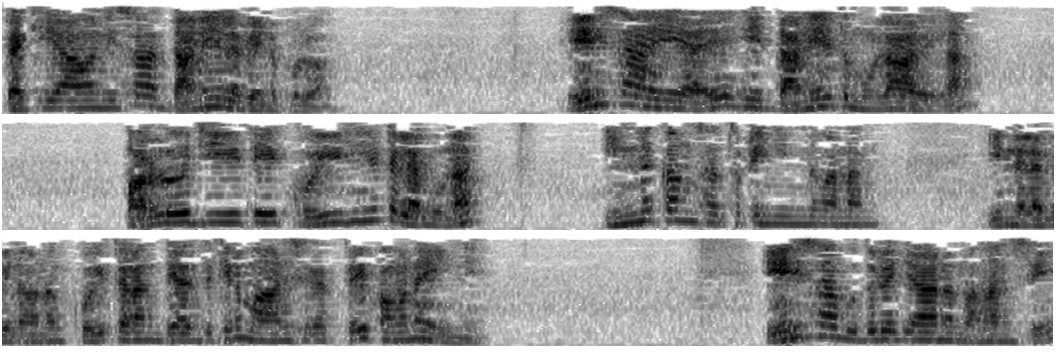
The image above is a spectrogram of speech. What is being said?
රැකියාව නිසා ධනෙ ලැබෙන්න පුළුවන්. ඒ නිසා ඒ අය මේ ධනෙට මුලා වෙලා පරලෝ ජීවිතේ කොයි විදිහට ලැබුණත් ඉන්නකම් සතුටින් ඉන්නවා නම් ඉන්න ලැබෙනවා නම් කොයිතරම් දෙයක්ද කියන මානසිකත්වයේ පමණයි ඉන්නේ. ඒ නිසා බුදුරජාණන් වහන්සේ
